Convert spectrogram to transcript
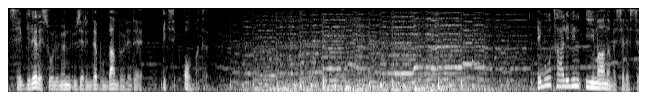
sevgili Resulünün üzerinde bundan böyle de eksik olmadı. Ebu Talib'in imanı meselesi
